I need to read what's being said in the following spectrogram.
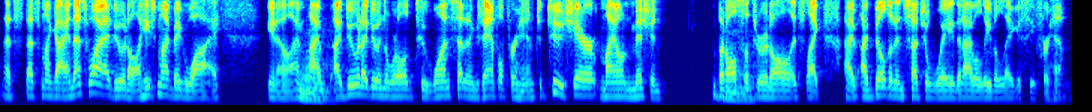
that's that's my guy and that's why I do it all. He's my big why. You know, I'm mm. I I do what I do in the world to one set an example for him, to two share my own mission but mm. also through it all it's like I, I, build it in such a way that i will leave a legacy for him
